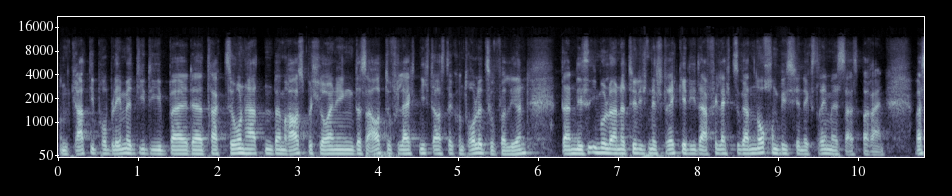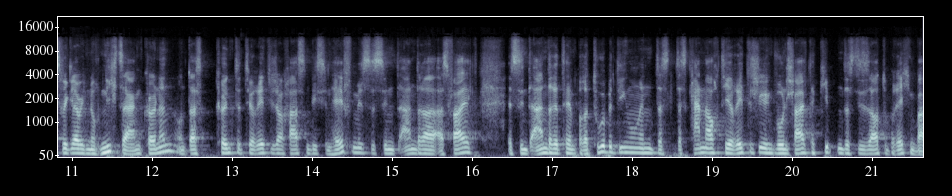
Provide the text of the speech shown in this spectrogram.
und gerade die Probleme, die die bei der Traktion hatten, beim Rausbeschleunigen, das Auto vielleicht nicht aus der Kontrolle zu verlieren, dann ist Imola natürlich eine Strecke, die da vielleicht sogar noch ein bisschen extremer ist als Bahrain. Was wir, glaube ich, noch nicht sagen können, und das könnte theoretisch auch Haas ein bisschen helfen, ist, es sind anderer Asphalt, es sind andere Temperaturbedingungen. Das, das kann auch theoretisch irgendwo einen Schalter kippen, dass dieses Auto berechenbar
